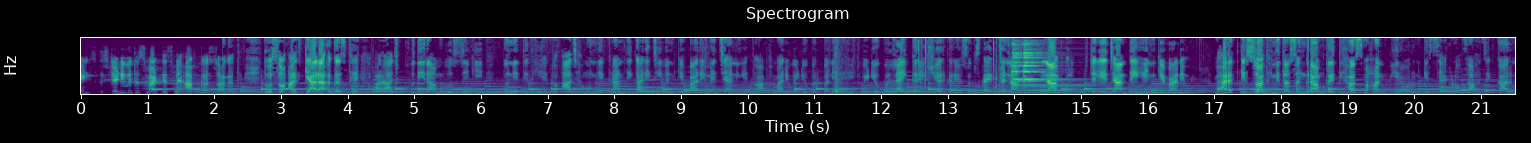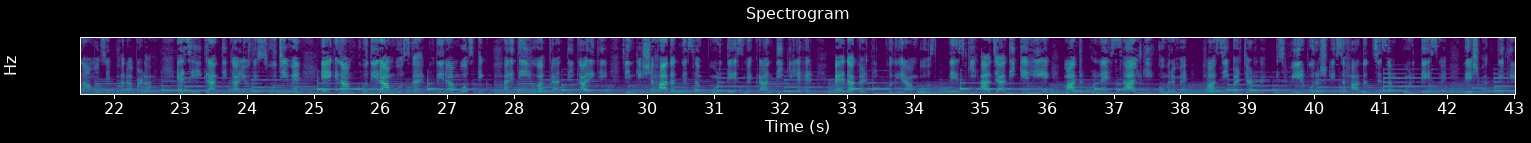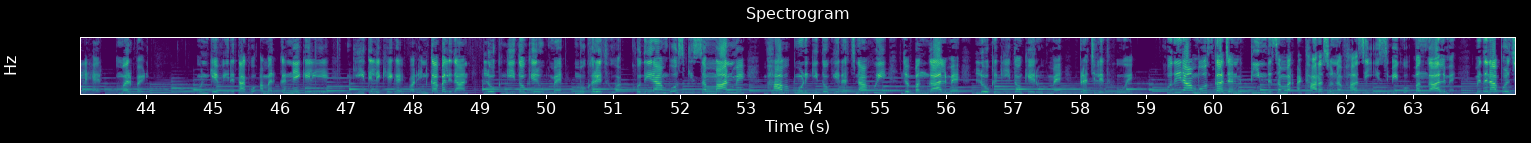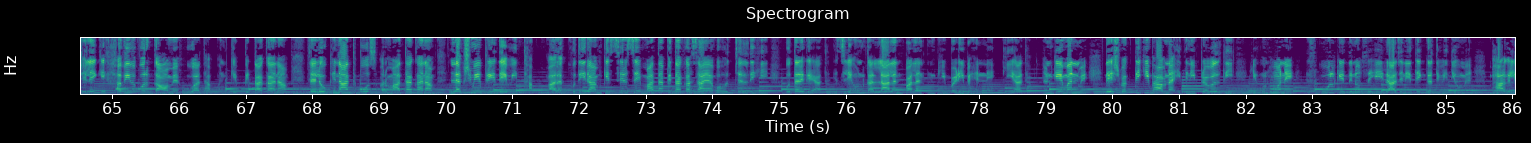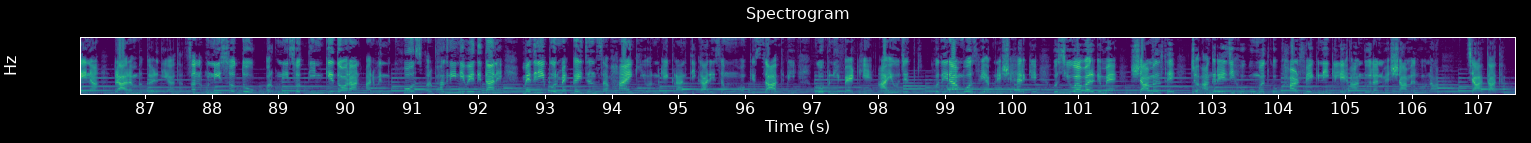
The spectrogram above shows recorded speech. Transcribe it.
Friends study with smartness में आपका स्वागत है। दोस्तों, आज 11 अगस्त है और आज खुदी राम बोस जी की पुण्यतिथि है। तो आज हम उनके क्रांतिकारी जीवन के बारे में जानेंगे। तो आप हमारी वीडियो पर बने रहें, वीडियो को लाइक करें शेयर करें और सब्सक्राइब करना ना भूलें। तो चलिए जानते हैं इनके बारे में। भारत के स्वाधीनता संग्राम का इतिहास महान वीर और उनके सैकड़ों साहसिक कारनामों से भरा पड़ा है। ऐसे ही क्रांतिकारियों की सूची में एक नाम खुदीराम बोस का है। खुदीराम बोस एक भारतीय युवा क्रांतिकारी थे, जिनकी शहादत ने संपूर्ण देश में क्रांति की लहर पैदा कर दी। खुदीराम बोस देश की आज़ादी के लिए मात्र उन्नीस साल की उम्र में फांसी पर चढ़ गए। इस वीर पुरुष की शहादत से संपूर्ण देश में देशभक्ति की लहर उमड़ पड़ी। उनके वीरता को अमर करने के लिए गीत लिखे गए और इनका बलिदान लोक गीतों के रूप में मुखरित हुआ। खुदीराम बोस की सम्मान में भावपूर्ण गीतों की रचना हुई, जो बंगाल में लोक गीतों के रूप में प्रचलित हुए। खुदीराम बोस का जन्म 3 दिसंबर अठारह सौ नवासी ईस्वी को बंगाल में मिदनापुर ज़िले के हबीबपुर गाँव में हुआ था। उनके पिता का नाम त्रिलोकीनाथ बोस और माता का नाम लक्ष्मी प्रिय देवी था। बालक खुदीराम के सिर से माता पिता का साया बहुत जल्दी ही उतर गया था, इसलिए उनका लालन पालन उनकी बड़ी बहन ने किया था। उनके मन में देशभक्ति की भावना इतनी प्रबल थी कि उन्होंने स्कूल के दिनों से ही राजनीतिक गतिविधियों में भाग लेना प्रारंभ कर दिया था। सन 1902 और 1903 के दौरान अरविंद घोष और भगनी निवेदिता ने मेदिनीपुर में कई जनसभाएँ की और उनके क्रांतिकारी समूहों के साथ भी गोपनीय बैठकें आयोजित की। खुदीराम बोस भी अपने शहर के उस युवा वर्ग में शामिल थे, जो अंग्रेज़ी हुकूमत को खाड़ फेंकने के लिए आंदोलन में शामिल होना चाहता था।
